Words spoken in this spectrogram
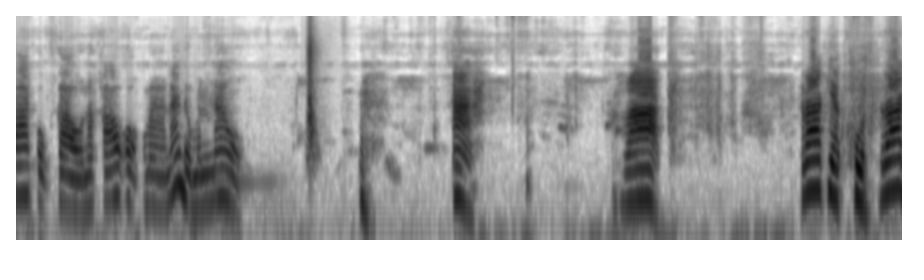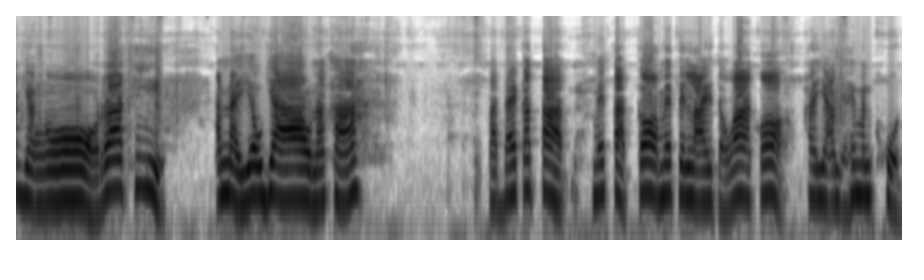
รากเก่าๆนะคะเอาออกมานะ เดี๋ยวมันเน่า อะ ราก รากอย่าขด รากอย่างงอ รากที่อันไหนยาวๆนะคะ ตัดได้ก็ตัด ไม่ตัดก็ไม่เป็นไร แต่ว่าก็พยายามอย่าให้มันขด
